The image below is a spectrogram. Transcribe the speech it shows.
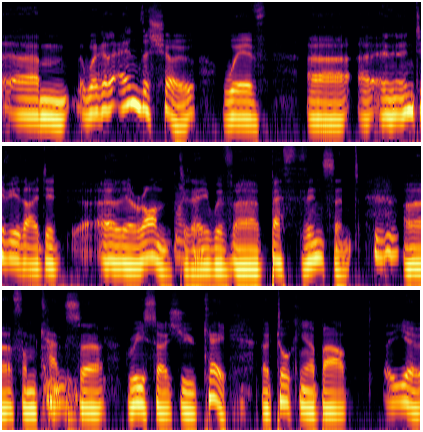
um, we're going to end the show with. Uh, an interview that I did earlier on today with uh, Beth Vincent Mhm. uh, from Cancer Research UK, uh, talking about uh, you know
